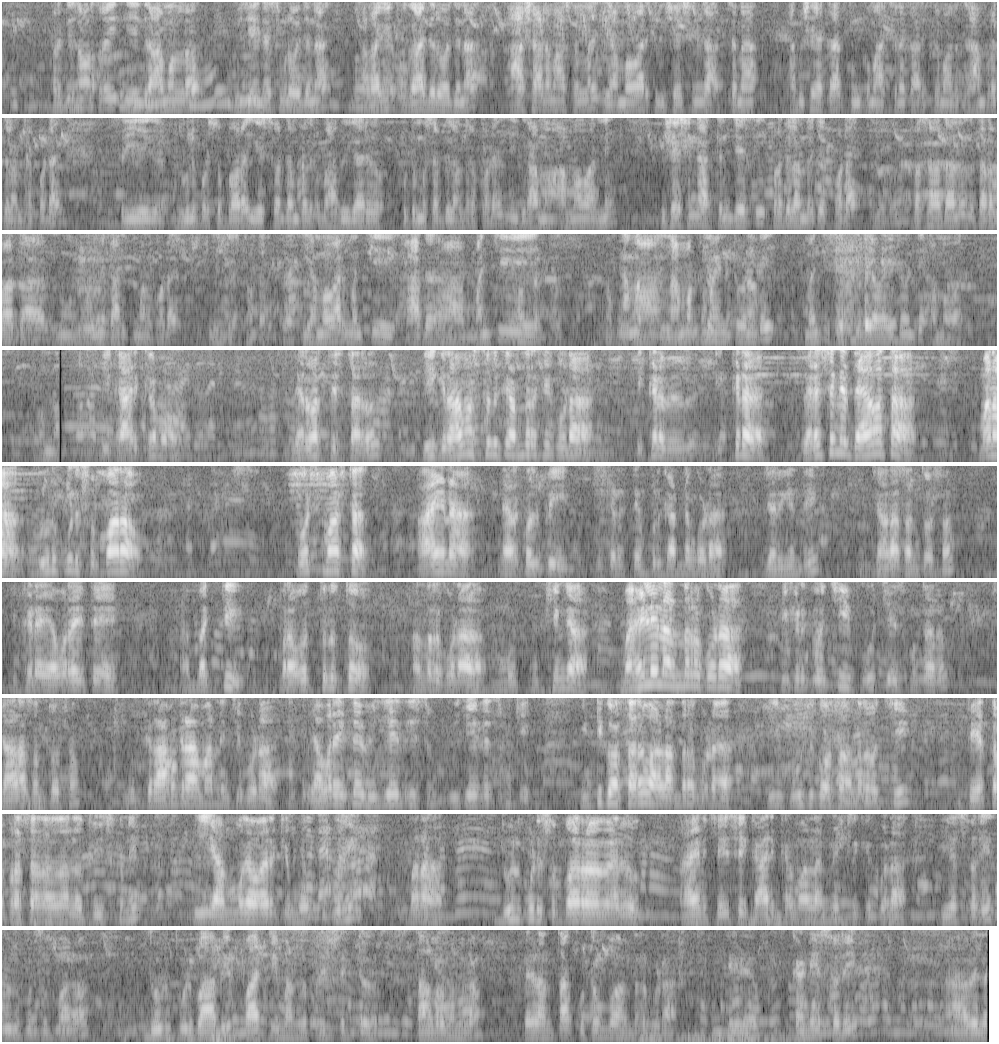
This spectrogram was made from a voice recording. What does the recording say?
ప్రతి సంవత్సరం ఈ గ్రామంలో విజయదశమి రోజున అలాగే ఉగాది రోజున ఆషాఢ మాసంలో ఈ అమ్మవారికి విశేషంగా అర్చన అభిషేక కుంకుమార్చన కార్యక్రమాలు గ్రామ ప్రజలందరూ కూడా శ్రీ దూలిపూడి సుబ్బారావు ఈశ్వర దంపతులు బాబీ గారు కుటుంబ సభ్యులందరూ కూడా ఈ గ్రామ అమ్మవారిని విశేషంగా అర్చన చేసి ప్రజలందరికీ కూడా ప్రసాదాలు తర్వాత భోజన కార్యక్రమాలు కూడా చేస్తుంటారు ఈ అమ్మవారి మంచి ఆద మంచి నమ్మకమైనటువంటి మంచి శక్తి కలిగినటువంటి అమ్మవారు. ఈ కార్యక్రమం నిర్వర్తిస్తారు. ఈ గ్రామస్తులకి అందరికీ కూడా ఇక్కడ ఇక్కడ వెరసిన దేవత మన దూరుపూడి సుబ్బారావు పోస్ట్ మాస్టర్. ఆయన నెలకొల్పి ఇక్కడ టెంపుల్ కట్టడం కూడా జరిగింది. చాలా సంతోషం. ఇక్కడ ఎవరైతే భక్తి ప్రవృత్తులతో అందరూ కూడా ము- ముఖ్యంగా మహిళలందరూ కూడా ఇక్కడికి వచ్చి పూజ చేసుకుంటారు. చాలా సంతోషం. గ్రామ గ్రామాల నుంచి కూడా ఎవరైతే విజయదశమి విజయదశమికి ఇంటికి వస్తారో వాళ్ళందరూ కూడా ఈ పూజ కోసం అందరూ వచ్చి తీర్థప్రసాదాలు తీసుకుని ఈ అమ్మవారికి మొక్కుకుని మన దూలిపూడి సుబ్బారావు గారు ఆయన చేసే కార్యక్రమాలన్నింటికి కూడా ఈశ్వరి దూలిపూడి సుబ్బారావు దూలిపూడి బాబీ పార్టీ మండల ప్రెసిడెంట్ తాళర మండలం వీళ్ళంతా కుటుంబం అందరూ కూడా ఈ కణీశ్వరి ఆ విధంగా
